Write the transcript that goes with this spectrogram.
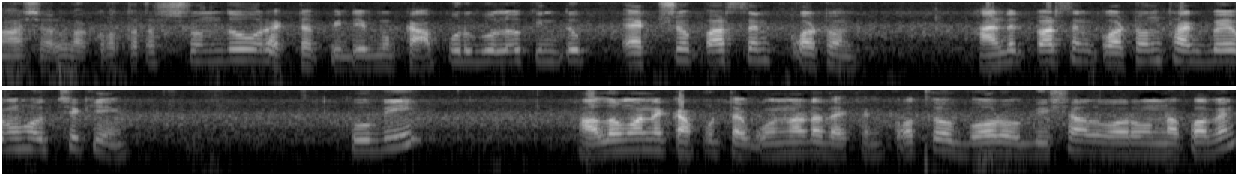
মাশাল্লাহ কতটা সুন্দর একটা প্রিন্ট এবং কাপড়গুলো কিন্তু একশো percent cotton hundred percent cotton থাকবে এবং হচ্ছে কি, খুবই ভালো মানের কাপড় থাকবে। ওনাটা দেখেন, কত বড়, বিশাল বড় ওনা পাবেন।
